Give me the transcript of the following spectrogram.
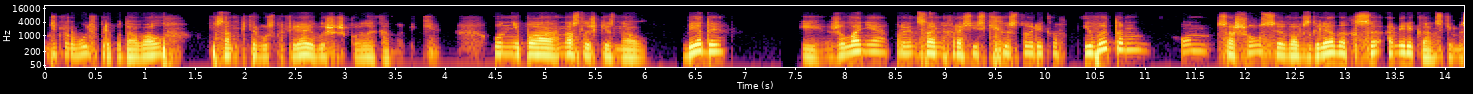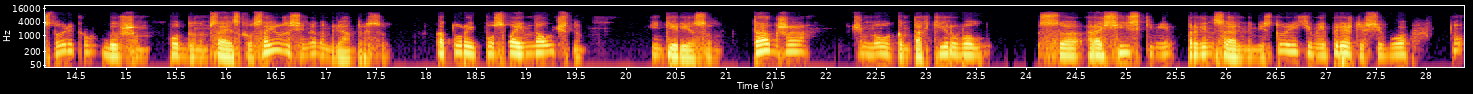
Дитмар Вульф преподавал в Санкт-Петербургском филиале Высшей школы экономики. Он не по наслышке знал беды и желания провинциальных российских историков. И в этом он сошелся во взглядах с американским историком, бывшим подданным Советского Союза Семеном Ляндерсом, который по своим научным интересам также очень много контактировал с российскими провинциальными историками, и прежде всего, ну,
